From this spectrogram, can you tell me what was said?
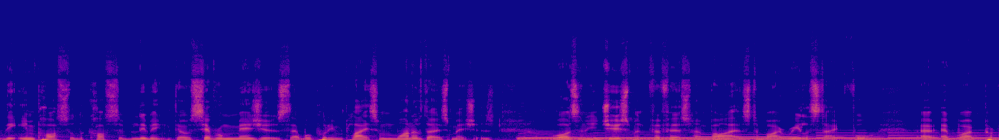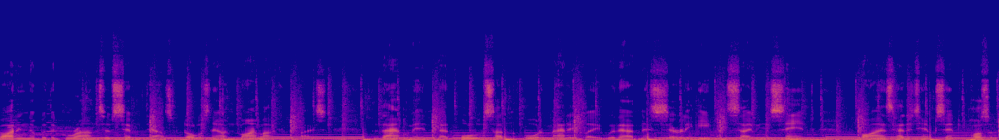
the impost or the cost of living. There were several measures that were put in place, and one of those measures was an inducement for first home buyers to buy real estate for uh, uh by providing them with a grant of $7,000. Now, in my marketplace, that meant that all of a sudden, automatically, without necessarily even saving a cent, buyers had a 10% deposit.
